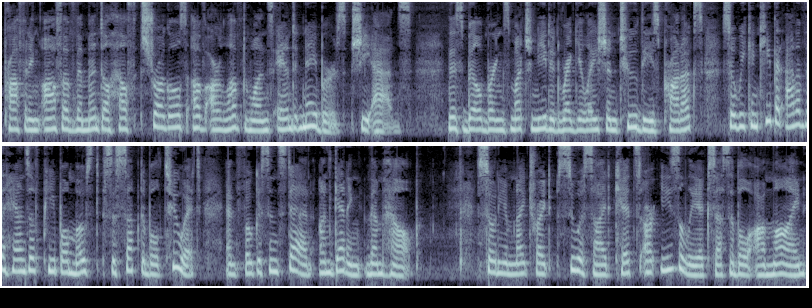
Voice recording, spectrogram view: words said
profiting off of the mental health struggles of our loved ones and neighbors, she adds. This bill brings much needed regulation to these products so we can keep it out of the hands of people most susceptible to it and focus instead on getting them help. Sodium nitrite suicide kits are easily accessible online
